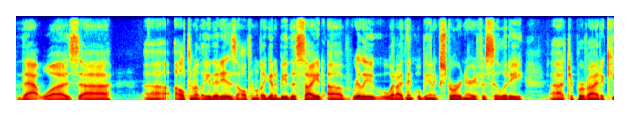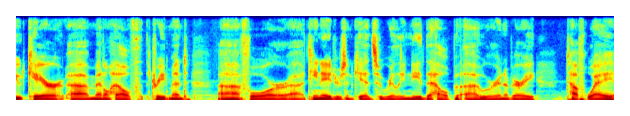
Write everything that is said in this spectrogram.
That was. Uh, uh, ultimately, that is ultimately going to be the site of really what I think will be an extraordinary facility uh, to provide acute care, uh, mental health treatment uh, for teenagers and kids who really need the help, who are in a very tough way.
